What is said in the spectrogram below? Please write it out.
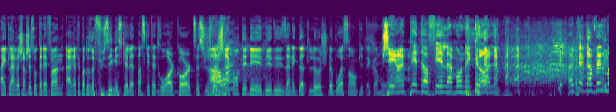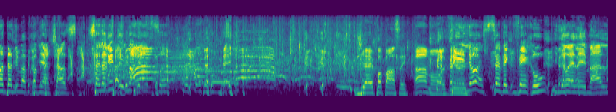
avec la recherchiste au téléphone, elle arrêtait pas de refuser mes squelettes parce qu'ils étaient trop hardcore. Tu sais, c'est juste Ah je ouais? racontais des, des- des anecdotes louches de boissons, puis était comme. J'ai un pédophile à mon école. un pédophile m'a donné ma première chance. Ça aurait été marrant, ça. J'y avais pas pensé. Ah, mon Puis Dieu. là, c'est avec Véro, puis là, elle est mal.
